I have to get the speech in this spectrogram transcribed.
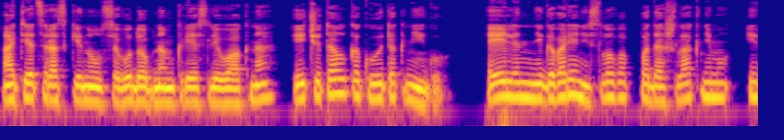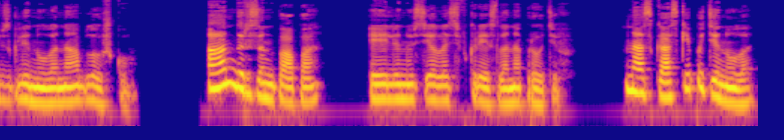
Отец раскинулся в удобном кресле у окна и читал какую-то книгу. Эйлин, не говоря ни слова, подошла к нему и взглянула на обложку. «Андерсон, папа!» Эйлин уселась в кресло напротив. «На сказки потянула».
